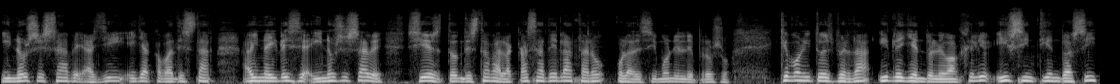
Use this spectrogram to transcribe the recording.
y no se sabe, allí ella acaba de estar, hay una iglesia y no se sabe si es donde estaba la casa de Lázaro o la de Simón el leproso. Qué bonito es, ¿verdad?, ir leyendo el Evangelio, ir sintiendo así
